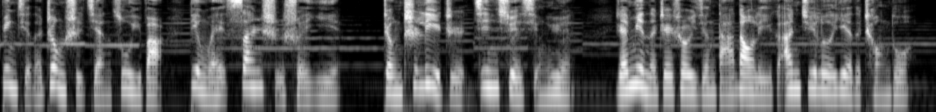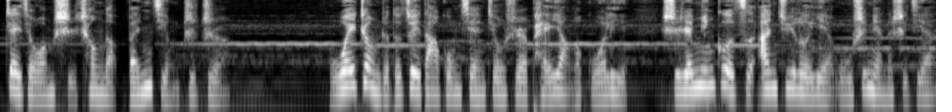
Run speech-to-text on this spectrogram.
并且呢正式减租一半，定为三十税一，整饬吏治，金血行运，人民呢这时候已经达到了一个安居乐业的程度。这就是我们史称的文景之治。无为政治的最大贡献就是培养了国力，使人民各自安居乐业五十年的时间，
